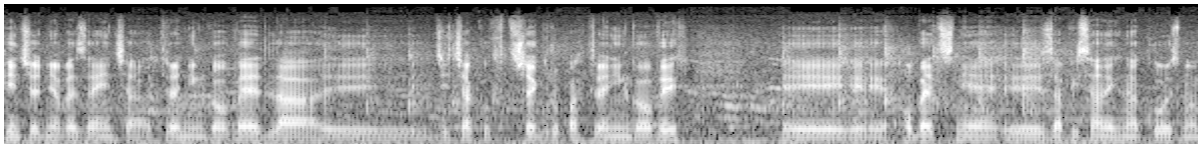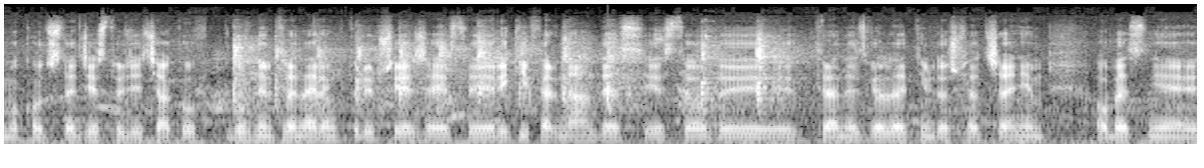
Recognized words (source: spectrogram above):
pięciodniowe zajęcia treningowe dla y, dzieciaków w trzech grupach treningowych. Y, Obecnie y, zapisanych na kurs mam około 40 dzieciaków. Głównym trenerem, który przyjeżdża jest y, Ricky Fernandez. Jest to trener z wieloletnim doświadczeniem. Obecnie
